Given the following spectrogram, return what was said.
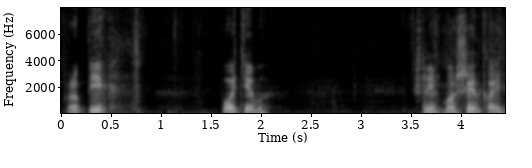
Пропік, потім шліфмашинкою.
